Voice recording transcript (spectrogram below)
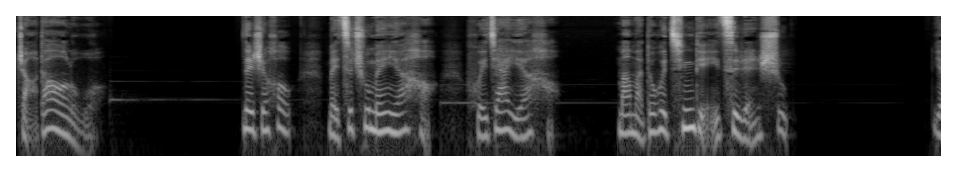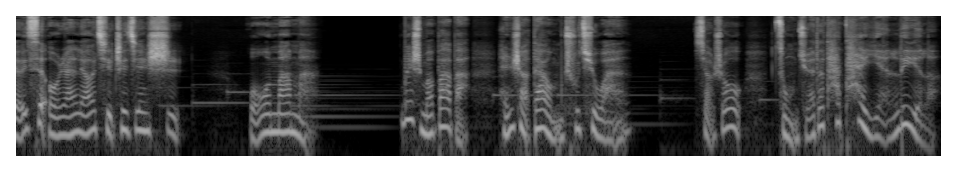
找到了我。那之后，每次出门也好，回家也好，妈妈都会清点一次人数。有一次偶然聊起这件事，我问妈妈：“为什么爸爸很少带我们出去玩？小时候总觉得他太严厉了。”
